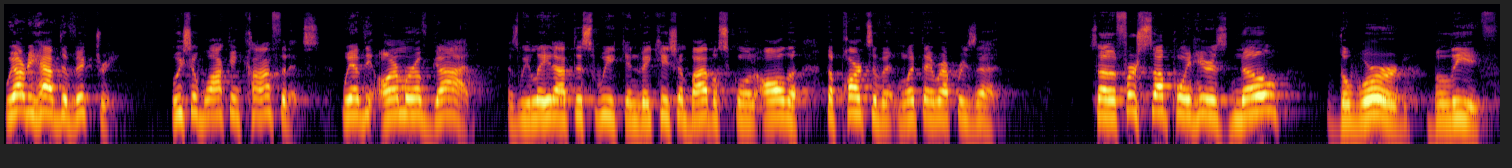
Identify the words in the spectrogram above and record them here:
We already have the victory. We should walk in confidence. We have the armor of God as we laid out this week in Vacation Bible School and all the, the parts of it and what they represent. So, the first subpoint here is know the word, believe.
